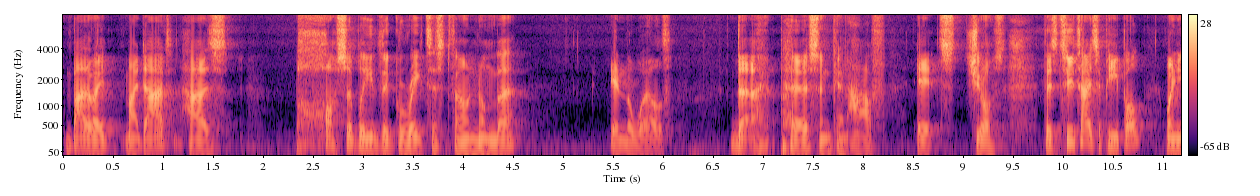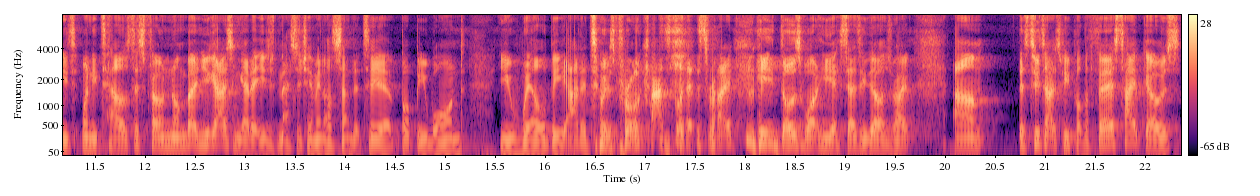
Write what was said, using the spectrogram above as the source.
And by the way, my dad has possibly the greatest phone number in the world that a person can have. It's just there's two types of people when he when he tells this phone number. You guys can get it. You just message him and he'll send it to you. But be warned, you will be added to his broadcast list. Right? he does what he says he does. Right? Um, there's two types of people. The first type goes,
